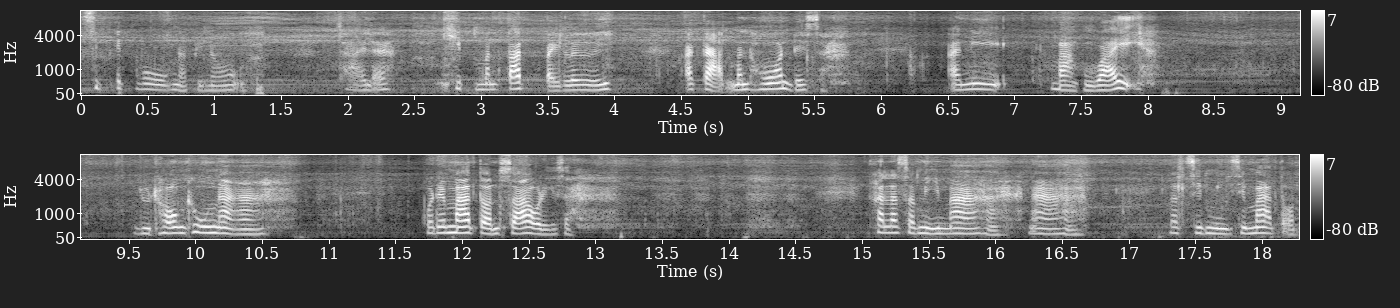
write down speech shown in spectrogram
11โมงนะพี่น้องใช่แล้ว คลิปมันตัดไปเลย อากาศมันฮ้อนได้สะอันนี้บังไว้ อยู่ท้องทุ่งนาพอได้มาตอนเช้าเลยสะข้ารัศมีมาหาหน้าหารัศมีสิมาตอน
